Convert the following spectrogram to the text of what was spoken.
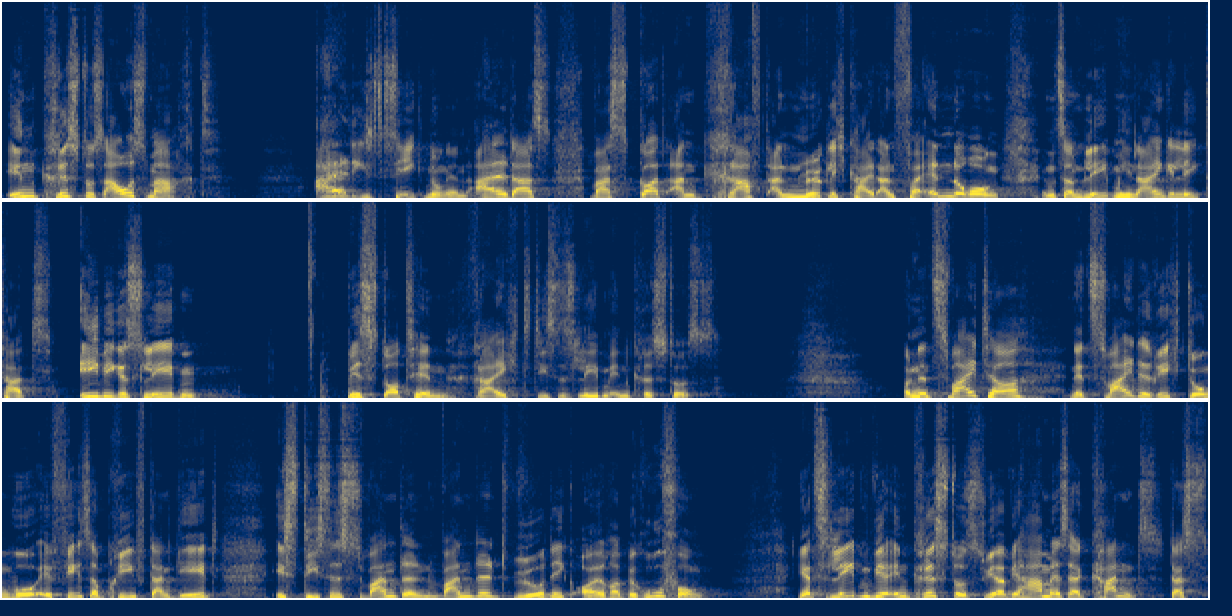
in Christus ausmacht. All die Segnungen, all das, was Gott an Kraft, an Möglichkeit, an Veränderung in unserem Leben hineingelegt hat. Ewiges Leben. Bis dorthin reicht dieses Leben in Christus. Und ein zweiter, eine zweite Richtung, wo Epheserbrief dann geht, ist dieses Wandeln. Wandelt würdig eurer Berufung. Jetzt leben wir in Christus. Wir, wir haben es erkannt, dass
